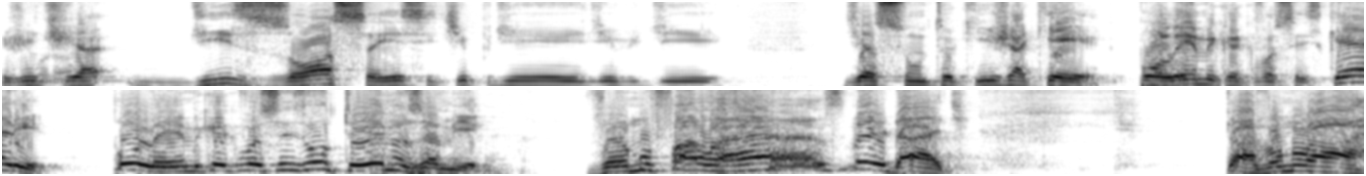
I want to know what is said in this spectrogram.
A gente já desossa esse tipo de, de, de, de assunto aqui, já que é polêmica que vocês querem, polêmica que vocês vão ter, meus amigos. Vamos falar as verdades. Tá, vamos lá.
